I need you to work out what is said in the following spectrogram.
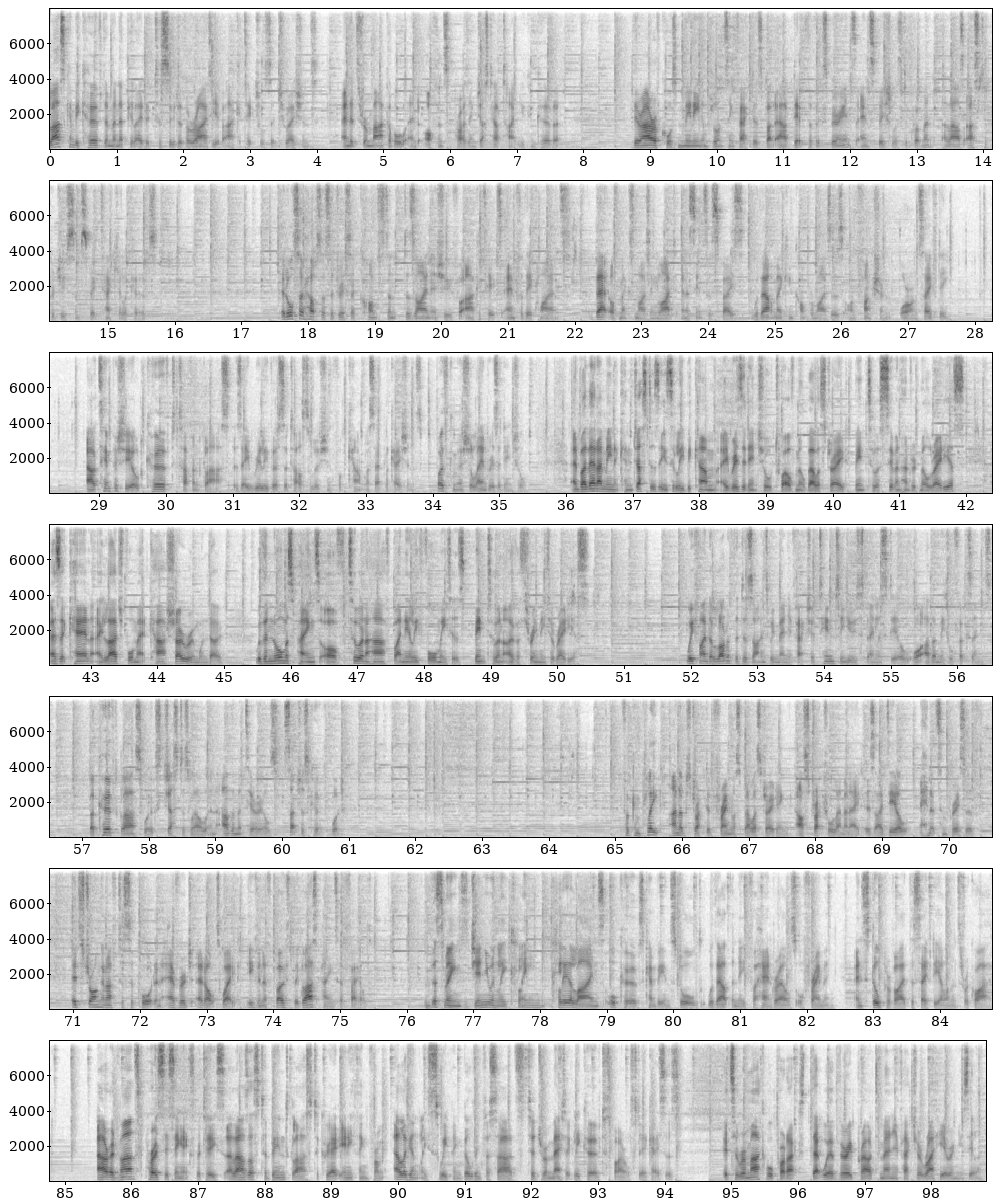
Glass can be curved and manipulated to suit a variety of architectural situations, and it's remarkable and often surprising just how tight you can curve it. There are of course many influencing factors, but our depth of experience and specialist equipment allows us to produce some spectacular curves. It also helps us address a constant design issue for architects and for their clients, that of maximising light and a sense of space without making compromises on function or on safety. Our TemperShield curved toughened glass is a really versatile solution for countless applications, both commercial and residential. And by that I mean it can just as easily become a residential 12mm balustrade bent to a 700mm radius as it can a large format car showroom window with enormous panes of 2.5 by nearly 4 metres bent to an over 3 metre radius. We find a lot of the designs we manufacture tend to use stainless steel or other metal fixings, but curved glass works just as well in other materials such as curved wood. For complete, unobstructed frameless balustrading, our structural laminate is ideal and it's impressive. It's strong enough to support an average adult's weight, even if both the glass panes have failed. This means genuinely clean, clear lines or curves can be installed without the need for handrails or framing, and still provide the safety elements required. Our advanced processing expertise allows us to bend glass to create anything from elegantly sweeping building facades to dramatically curved spiral staircases. It's a remarkable product that we're very proud to manufacture right here in New Zealand.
